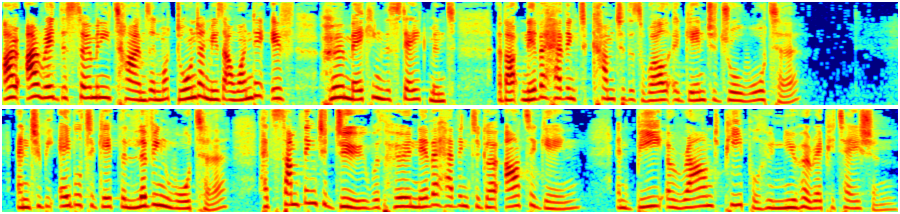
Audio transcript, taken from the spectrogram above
I, I, read this so many times, and what dawned on me is I wonder if her making the statement about never having to come to this well again to draw water and to be able to get the living water had something to do with her never having to go out again and be around people who knew her reputation.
